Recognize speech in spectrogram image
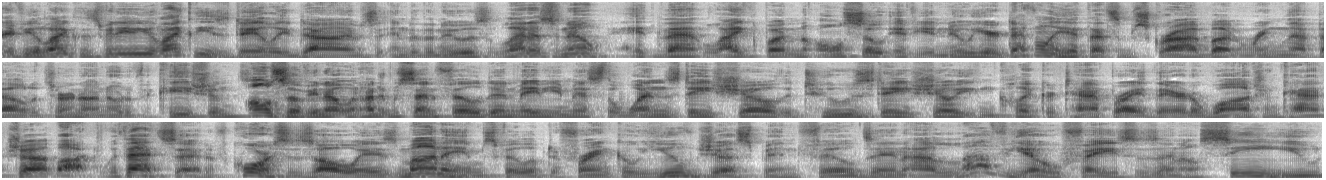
Remember, if you like this video, you like these daily dives into the news, let us know. Hit that like button. Also, if you're new here, definitely hit that subscribe button, ring that bell to turn on notifications. Also, if you're not 100% filled in, maybe you missed the Wednesday show, the Tuesday show, you can click or tap right there to watch and catch up. But with that said, of course, as always, my name's Philip DeFranco. You've just been filled in. I love yo faces, and I'll see you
